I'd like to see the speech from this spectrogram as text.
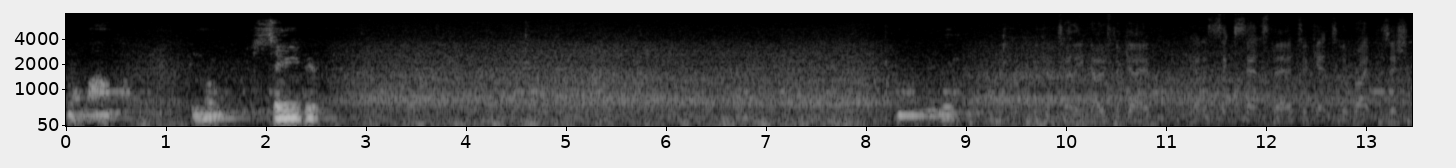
Come on. You know, save it. Come on, really. You can tell he knows the game. He had a sixth sense there to get to the right position.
